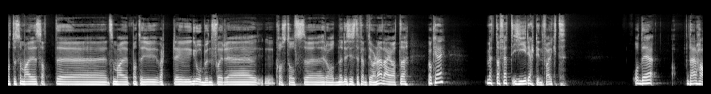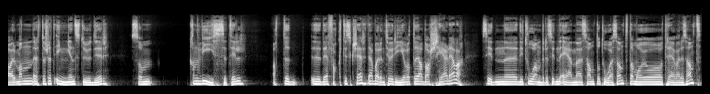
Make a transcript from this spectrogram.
måte, som har satt Som har måte vært grobunn for kostholdsrådene de siste 50 årene, det er jo at ok, metta fett gir hjerteinfarkt. Og det, der har man rett og slett ingen studier som kan vise til at det, det faktisk skjer. Det er bare en teori av at ja, da skjer det. da. Siden eh, de to andre, siden én er sant og to er sant, da må jo tre være sant.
